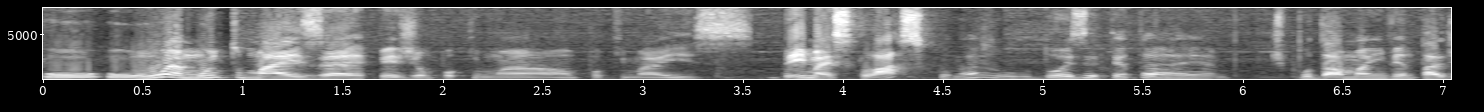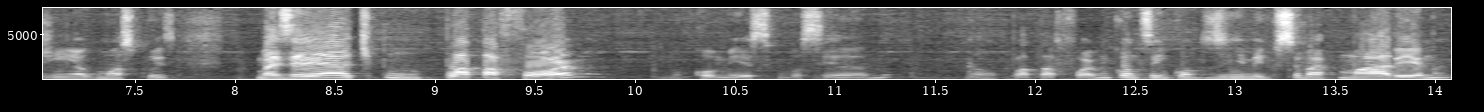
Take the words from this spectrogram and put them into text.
O, o um é muito mais RPG, um pouquinho mais, um pouquinho mais. bem mais clássico, né? O dois ele tenta, é, tipo, dar uma inventadinha em algumas coisas. Mas ele é tipo um plataforma, no começo que você anda. Não, plataforma. E quando você encontra os inimigos, você vai pra uma arena.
